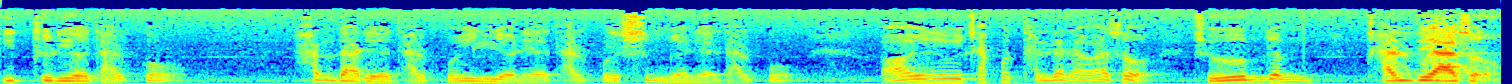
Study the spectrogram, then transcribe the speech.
이틀이어 닳고, 한 달이어 닳고, 일년이어 닳고, 십년이어 닳고, 아, 이놈이 자꾸 달라나가서 점점 잘 되어서,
